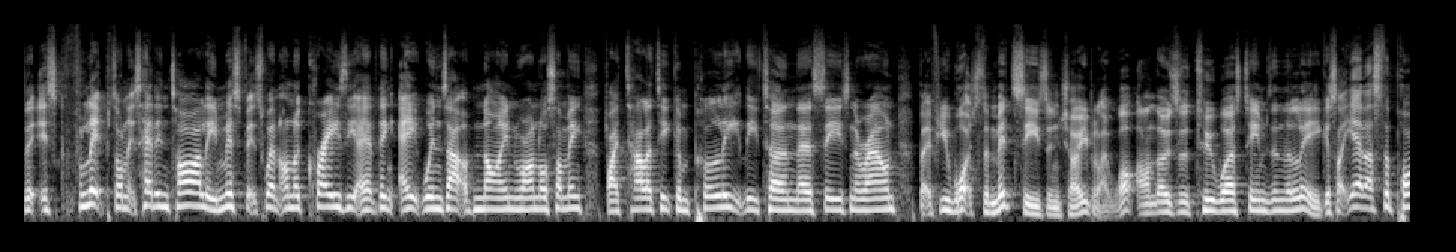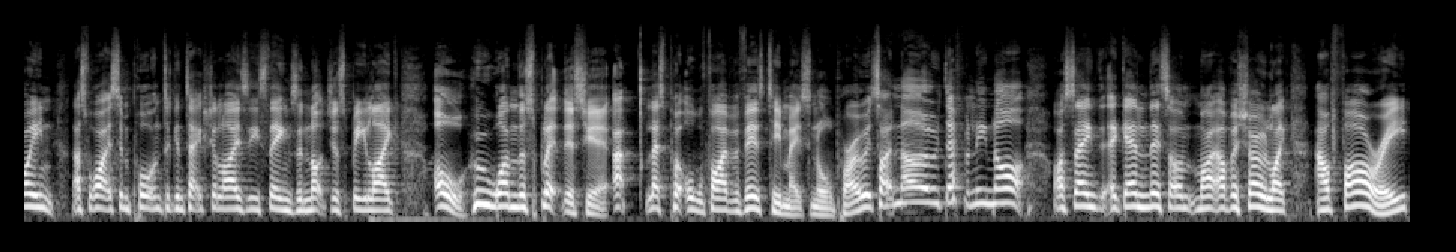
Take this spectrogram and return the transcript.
it's flipped on its head entirely. Misfits went on a crazy, I think, eight wins out of nine run or something. Vitality completely turned their season around. But if you watch the mid-season show, you'd be like, "What? Aren't those the two worst teams in the league?" It's like, yeah, that's the point. That's why it's important to contextualize these things and not just be like, "Oh, who won the split this year? Ah, let's put all five of his teammates in All Pro." It's like, no, definitely not. I was saying again this on my other show, like Alfari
